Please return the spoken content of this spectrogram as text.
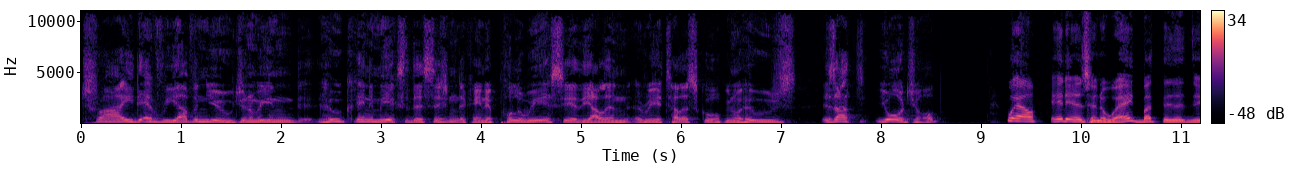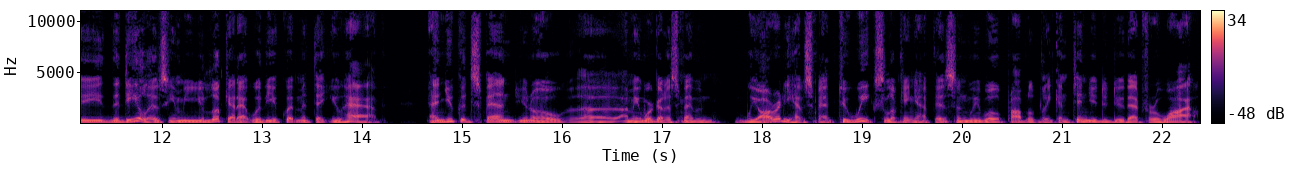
tried every avenue, do you know what I mean? Who kind of makes the decision to kind of pull away, say, the Allen Array telescope? You know, who's is that your job? Well, it is in a way, but the, the, the deal is, I mean, you look at it with the equipment that you have. And you could spend, you know, uh, I mean, we're going to spend, we already have spent two weeks looking at this, and we will probably continue to do that for a while.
